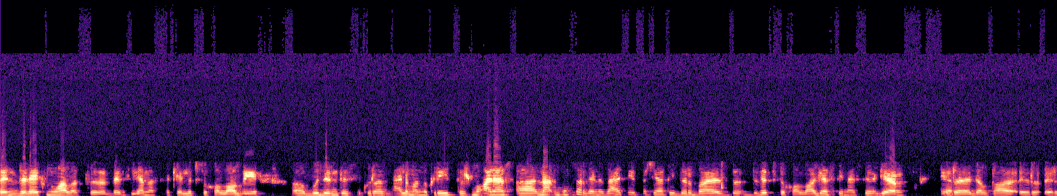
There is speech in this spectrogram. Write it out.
bent beveik nuolat bent vienas ar keli psichologai budintis, į kuriuos galima nukreipti žmonės. Na, mūsų organizacijai pačioje tai dirba dvi psichologės, tai mes irgi ir dėl to ir, ir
